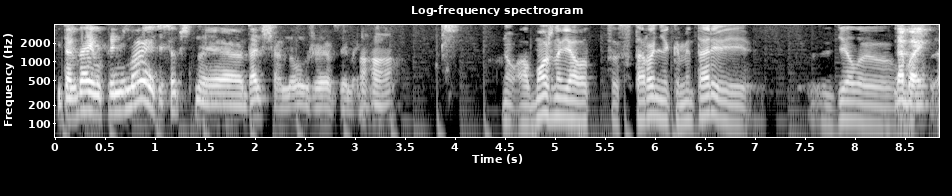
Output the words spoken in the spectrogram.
И тогда его принимают, и, собственно, дальше оно уже взаимодействует. Ага. Ну, а можно я вот сторонний комментарий сделаю? Давай.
